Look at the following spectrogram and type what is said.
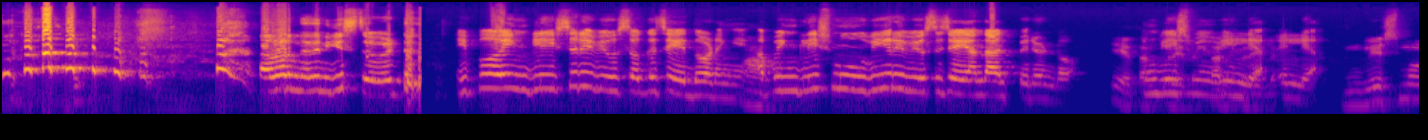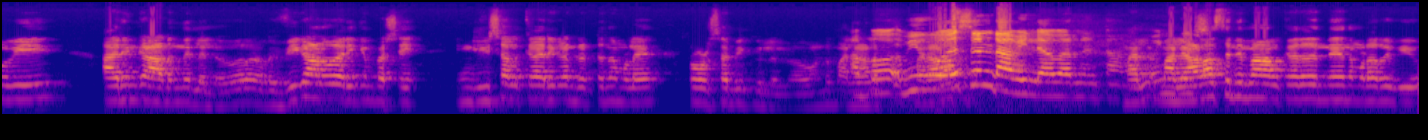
അത് പറഞ്ഞത് എനിക്ക് ഇഷ്ടപ്പെട്ടു. ഇപ്പൊ ഇംഗ്ലീഷ് റിവ്യൂസ് ഒക്കെ ചെയ്തു തുടങ്ങി. അപ്പൊ ഇംഗ്ലീഷ് മൂവി റിവ്യൂസ് ചെയ്യാൻ താല്പര്യമുണ്ടോ? ഇംഗ്ലീഷ് മൂവി ഇല്ല ഇല്ല. ഇംഗ്ലീഷ് മൂവി ആരും കാണുന്നില്ലല്ലോ. റിവ്യൂ കാണുമായിരിക്കും പക്ഷെ ഇംഗ്ലീഷ് ആൾക്കാർ കണ്ടിട്ട് നമ്മളെ പ്രോത്സാഹിപ്പിക്കില്ലല്ലോ അതുകൊണ്ട് മലയാള മലയാള- സിനിമ ആൾക്കാർ തന്നെ നമ്മുടെ റിവ്യൂ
